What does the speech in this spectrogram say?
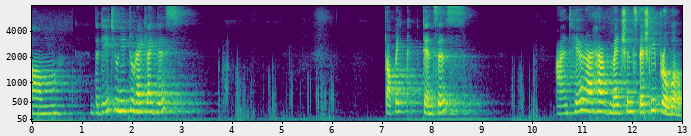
Um, the date you need to write like this. Topic tenses. And here I have mentioned specially proverb.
